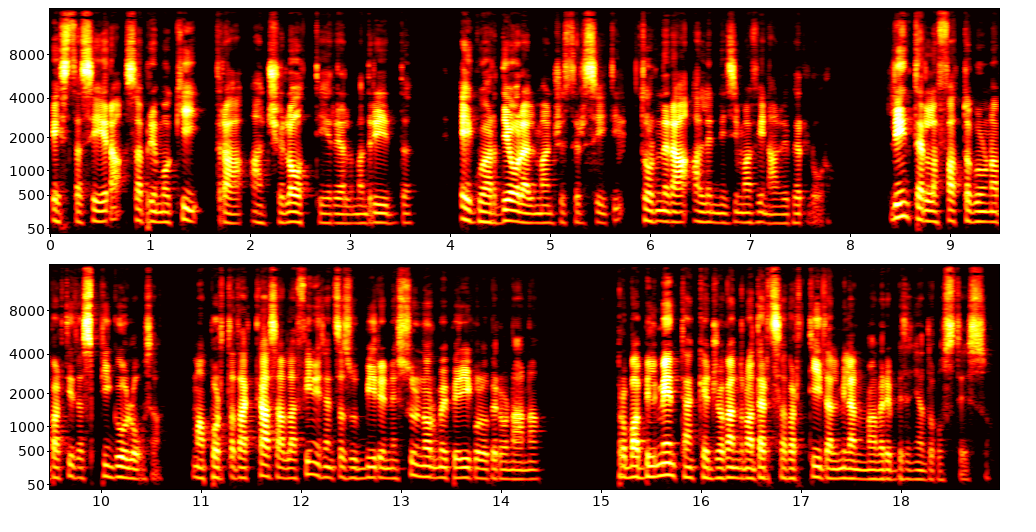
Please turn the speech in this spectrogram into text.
e stasera sapremo chi tra Ancelotti e Real Madrid e Guardiola e il Manchester City tornerà all'ennesima finale per loro. L'Inter l'ha fatto con una partita spigolosa, ma portata a casa alla fine senza subire nessun enorme pericolo per Onana, Probabilmente anche giocando una terza partita il Milan non avrebbe segnato lo stesso.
